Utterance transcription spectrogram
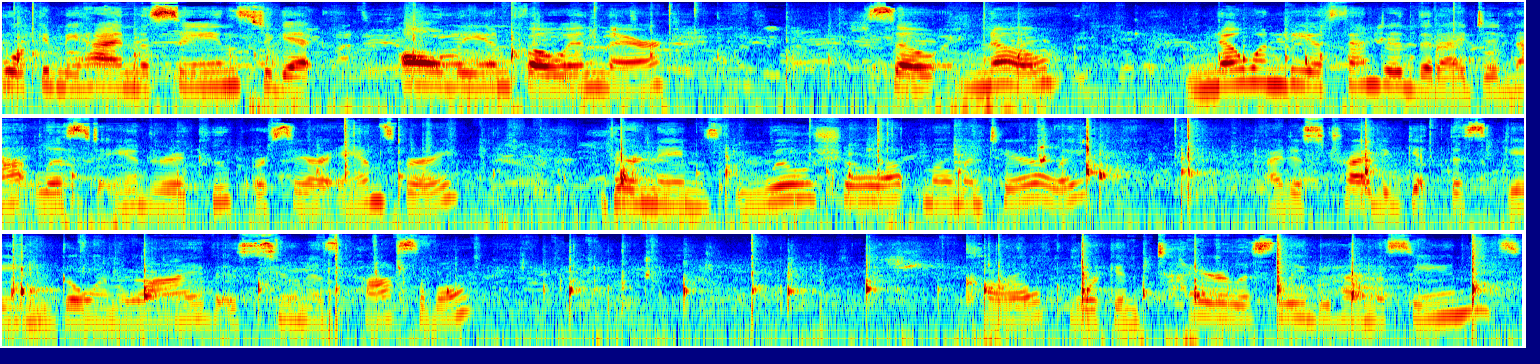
working behind the scenes to get all the info in there. So, no, no one be offended that I did not list Andrea Koop or Sarah Ansboury. Their names will show up momentarily. I just tried to get this game going live as soon as possible. Carl working tirelessly behind the scenes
